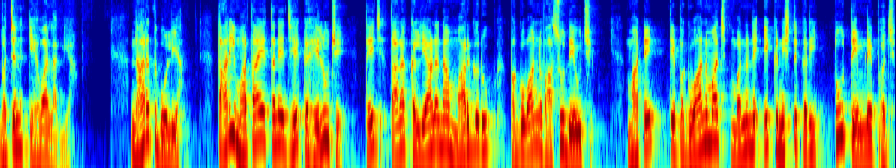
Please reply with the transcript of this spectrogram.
વચન કહેવા લાગ્યા. નારદ બોલ્યા, તારી માતાએ તને જે કહેલું છે તે જ તારા કલ્યાણના માર્ગરૂપ ભગવાન વાસુદેવ છે. માટે તે ભગવાનમાં જ મનને એકનિષ્ઠ કરી તું તેમને ભજ,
